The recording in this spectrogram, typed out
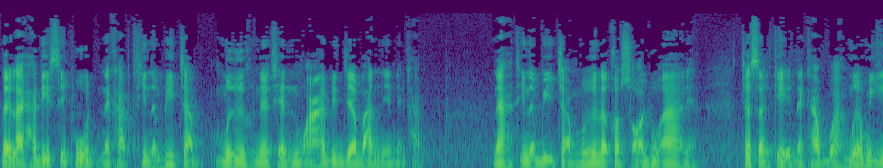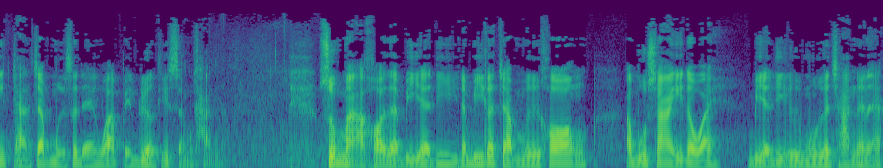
หลายๆฮะดีษที่พูดนะครับที่นบีจับมือเนี่ยเช่นมูอาบินจาบันเนี่ยนะครับนะที่นบีจับมือแล้วก็สอนดูอาเนี่ยจะสังเกตนะครับว่าเมื่อมีการจับมือแสดงว่าเป็นเรื่องที่สำคัญ ซุมมาอคอดะบียดี นบีก็จับมือของอบูไซด์เอาไว้บียดีก็คือมือกันฉันเนี่ยนะ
